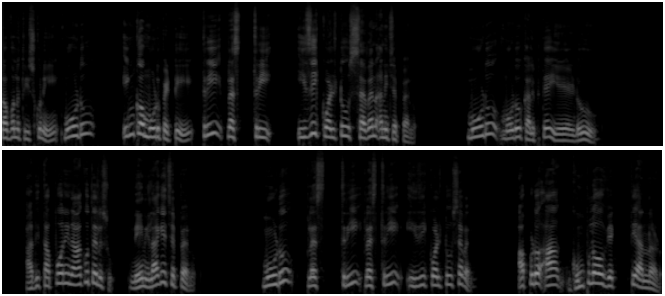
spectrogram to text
గవ్వలు తీసుకుని మూడు ఇంకో మూడు పెట్టి three plus three is equal to seven అని చెప్పాను. మూడు మూడు కలిపితే ఏడు. అది తప్పు అని నాకు తెలుసు. నేను ఇలాగే చెప్పాను. మూడు plus three plus three is equal to seven. అప్పుడు ఆ గుంపులో వ్యక్తి అన్నాడు.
